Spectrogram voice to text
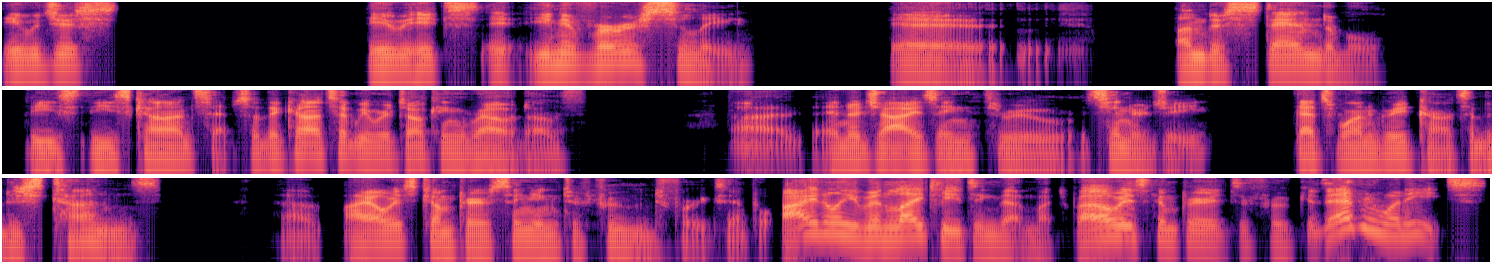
it would just, it, it's it, universally uh, understandable, these, these concepts. So the concept we were talking about of uh, energizing through synergy, that's one great concept, but there's tons. Uh, I always compare singing to food, for example. I don't even like eating that much, but I always compare it to food because everyone eats.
